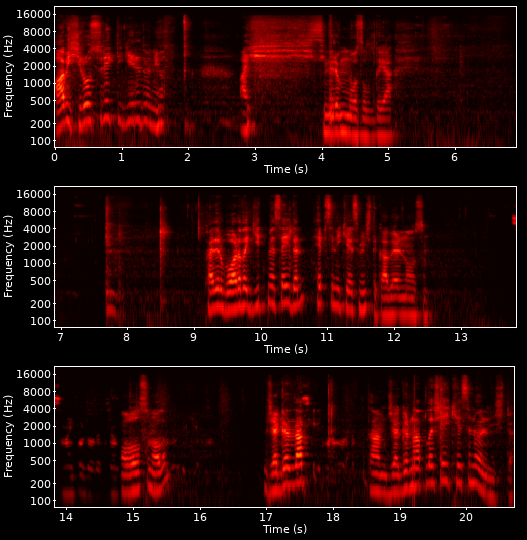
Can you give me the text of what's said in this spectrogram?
Abi Hiro sürekli geri dönüyor. Ay sinirim bozuldu ya. Kadir bu arada gitmeseydin hepsini kesmiştik haberin olsun. Olsun oğlum. Juggernaut tamam Juggernaut'la şey kesin ölmüştü.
